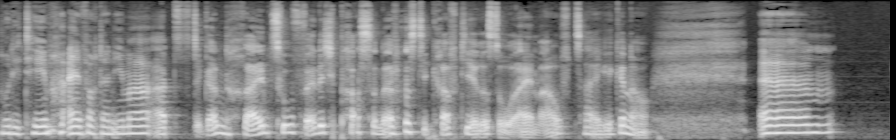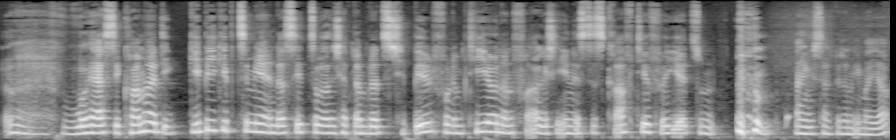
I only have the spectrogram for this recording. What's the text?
wo die Themen einfach dann immer ganz rein zufällig passen, ne, was die Krafttiere so einem aufzeigen. Genau. Ähm, woher sie kommen, die Gibi gibt sie mir in der Sitzung. Also ich habe dann plötzlich ein Bild von einem Tier und dann frage ich ihn, ist das Krafttier für jetzt? Und eigentlich sagt er dann immer ja.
